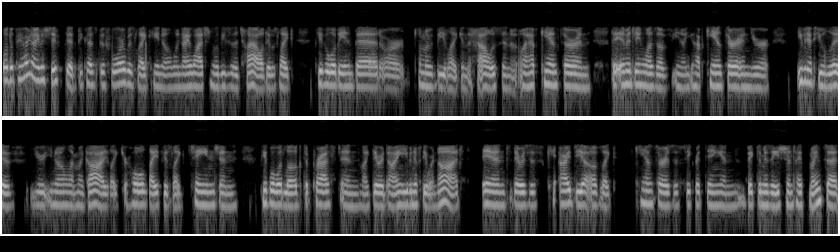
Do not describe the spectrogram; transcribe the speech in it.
Well, the paradigm shifted because before it was like, you know, when I watched movies as a child, it was like people would be in bed or someone would be like in the house and oh, I have cancer. And the imaging was of, you know, you have cancer and you're even if you live, you're, you know, like my God, like your whole life is like change, and people would look depressed and like they were dying, even if they were not. And there was this idea of like cancer is a secret thing and victimization type mindset.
